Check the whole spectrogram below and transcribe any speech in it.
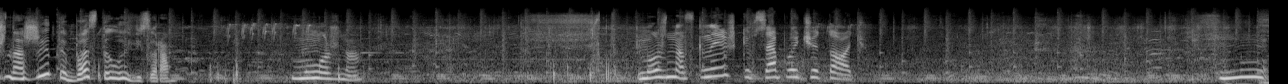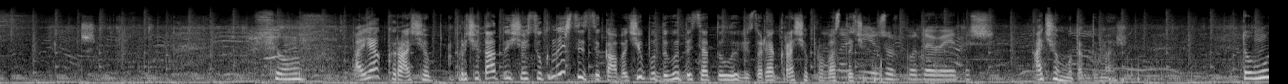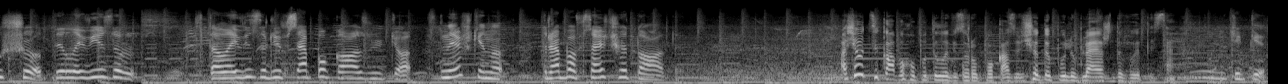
можна жити без телевізора? Можна. Можна в книжки все почитати. Ну, що? А як краще прочитати щось у книжці цікаве чи подивитися телевізор? Як краще провести час? Телевізор подивитись. А чому так думаєш? Тому що телевізор, в телевізорі все показують, а книжки треба все читати. А що цікавого по телевізору показують? Що ти полюбляєш дивитися? Мультики,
